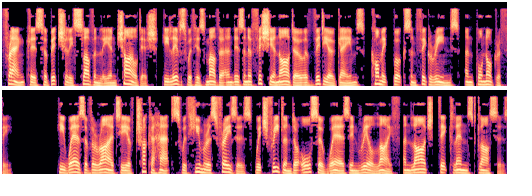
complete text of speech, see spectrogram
Frank is habitually slovenly and childish, he lives with his mother and is an aficionado of video games, comic books and figurines, and pornography. He wears a variety of trucker hats with humorous phrases which Friedlander also wears in real life and large, thick-lensed glasses.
